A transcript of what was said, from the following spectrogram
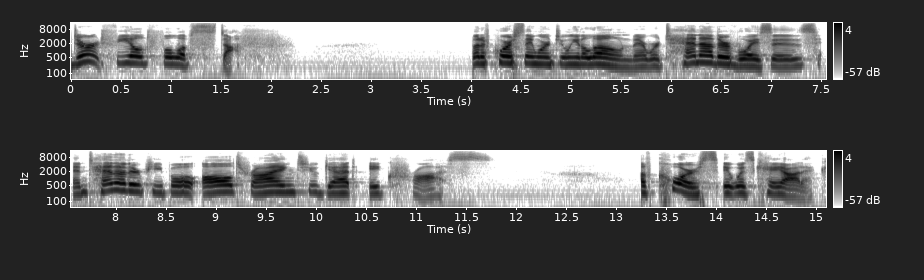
dirt field full of stuff. But of course, they weren't doing it alone. There were 10 other voices and 10 other people all trying to get a cross. Of course, it was chaotic.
